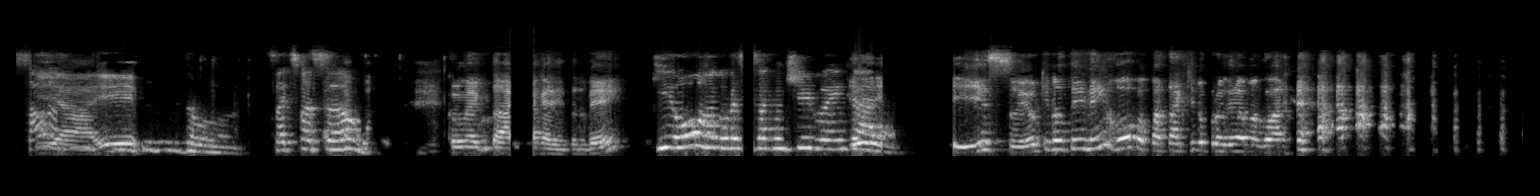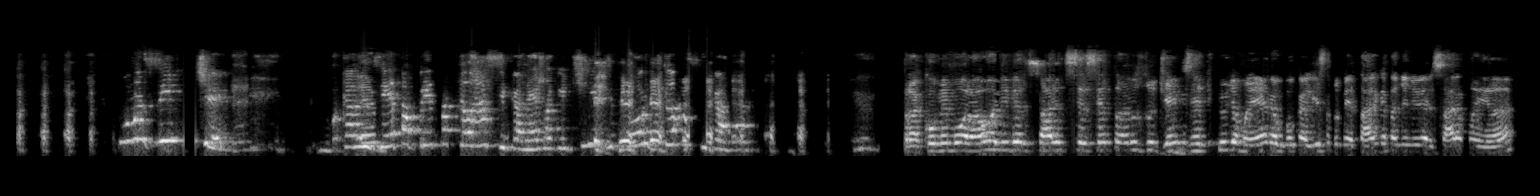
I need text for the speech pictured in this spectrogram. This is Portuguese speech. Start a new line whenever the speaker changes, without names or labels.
Salve! E aí? Querido. Satisfação!
Como é que tá, Karine? Tudo bem?
Que honra conversar contigo, hein, cara?
Isso, eu que não tenho nem roupa para estar tá aqui no programa agora.
Como assim, tchê? Camiseta é... preta clássica, né? Jaquetinha de couro clássica, né?
Para comemorar o aniversário de 60 anos do James Hetfield amanhã, né? O vocalista do Metallica está de aniversário amanhã.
